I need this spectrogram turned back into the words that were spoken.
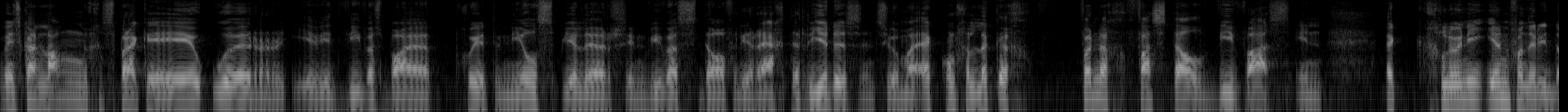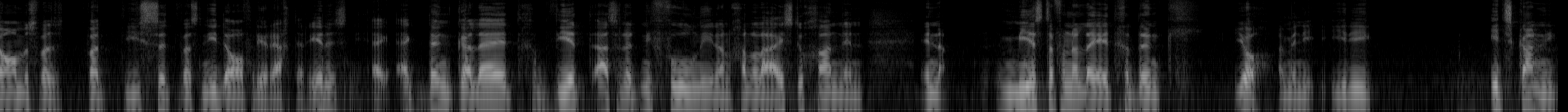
mense kan lang gesprekke hê oor, jy weet, wie was baie goeie toneelspelers en wie was daar vir die regte redes en so, maar ek kon gelukkig vinnig vasstel wie was en ek glo nie een van hierdie dames was wat hier sit was nie daar vir die regte redes nie. Ek ek dink hulle het geweet as hulle dit nie voel nie, dan gaan hulle huis toe gaan en en meeste van hulle het gedink, "Ja, I mean hierdie iets kan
